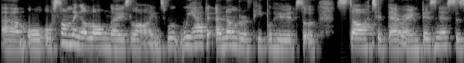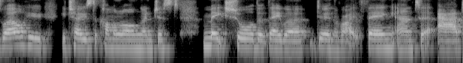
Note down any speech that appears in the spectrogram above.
um, or, or something along those lines. We, we had a number of people who had sort of started their own business as well, who, who chose to come along and just make sure that they were doing the right thing and to add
